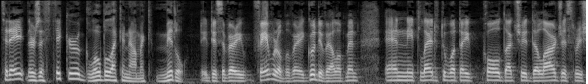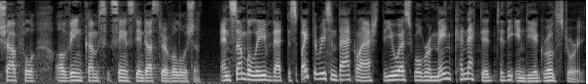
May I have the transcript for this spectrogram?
Today, there's a thicker global economic middle it is a very favorable, very good development, and it led to what I called actually the largest reshuffle of incomes since the Industrial Revolution. And some believe that despite the recent backlash, the U.S. will remain connected to the India growth story.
